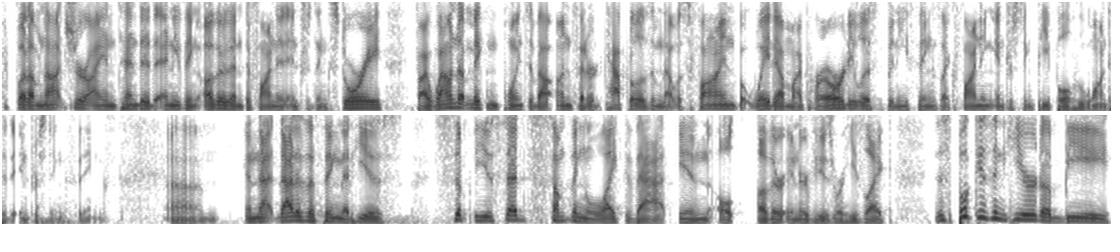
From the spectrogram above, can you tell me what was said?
But I'm not sure I intended anything other than to find an interesting story. If I wound up making points about unfettered capitalism, that was fine, but way down my priority list beneath things like finding interesting people who wanted interesting things. Um, and that that is a thing that he is he has said something like that in other interviews where he's like, "This book isn't here to be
